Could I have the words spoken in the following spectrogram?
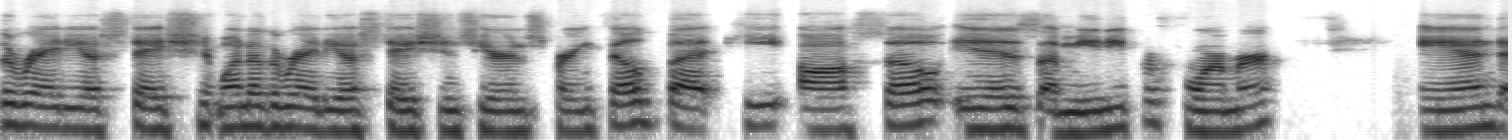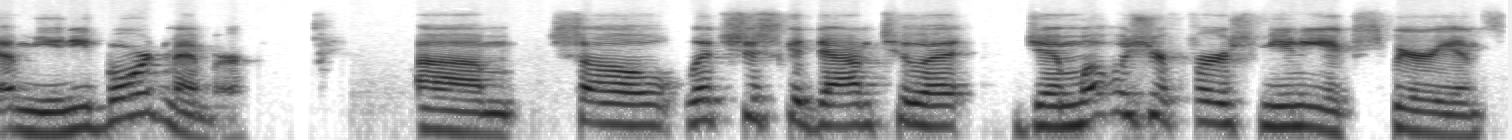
the radio station, one of the radio stations here in Springfield, but he also is a Muni performer and a Muni board member. Um, so let's just get down to it. Jim, what was your first Muni experience?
